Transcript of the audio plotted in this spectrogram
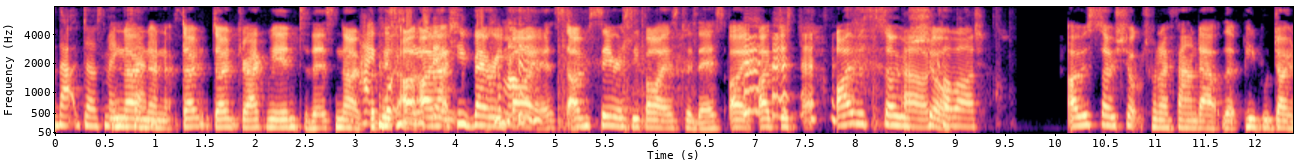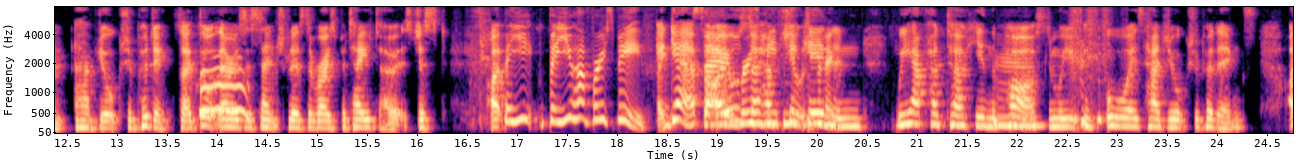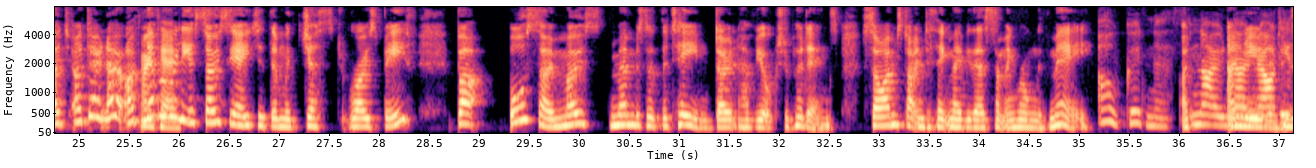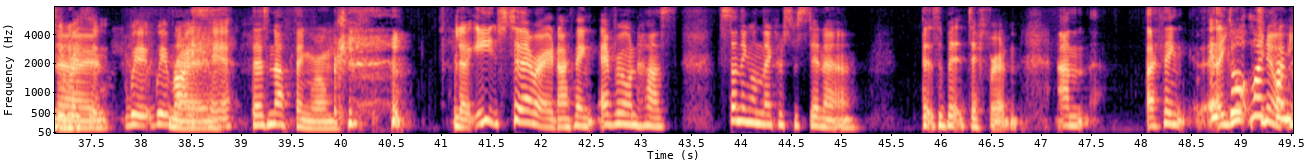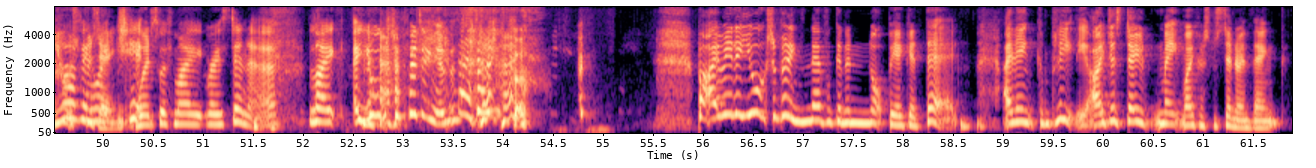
that does make no, sense. no, no! No. Don't don't drag me into this. No, Hey, because what do you I, I'm actually very biased. I'm seriously biased with this. I, I just, I was so Oh, shocked. I was so shocked when I found out that people don't have Yorkshire pudding. So I thought they're as essential as the roast potato. It's just, I, but you, but you have roast beef. yeah, So but I also have beef and chicken, and we have had turkey in the Mm. past, and we have always had Yorkshire puddings. I, I don't know. I've never Okay. really associated them with just roast beef, but also most members of the team don't have Yorkshire puddings. So I'm starting to think maybe there's something wrong with me. oh goodness. I- no, I no, knew that there No. isn't. We're, we're No, right here. There's nothing wrong. Look, each to their own. I think everyone has something on their Christmas dinner that's a bit different. And I think a It's York- not do like you know I'm Yorkshire having like chips would- with my roast dinner. Like a Yorkshire pudding is a staple. But I mean, a Yorkshire pudding's never going to not be a good thing. I think completely. I just don't make my Christmas dinner and think,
